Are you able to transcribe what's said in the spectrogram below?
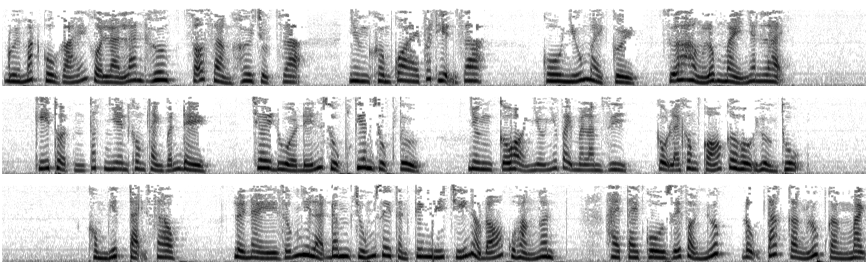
đuôi mắt cô gái gọi là Lan Hương rõ ràng hơi chột dạ, nhưng không có ai phát hiện ra. Cô nhíu mày cười, giữa hàng lông mày nhăn lại. Kỹ thuật tất nhiên không thành vấn đề, chơi đùa đến dục tiên dục tử, nhưng câu hỏi nhiều như vậy mà làm gì, cậu lại không có cơ hội hưởng thụ. Không biết tại sao, lời này giống như là đâm trúng dây thần kinh lý trí nào đó của Hoàng Ngân. Hai tay cô dưới vòi nước, động tác càng lúc càng mạnh,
